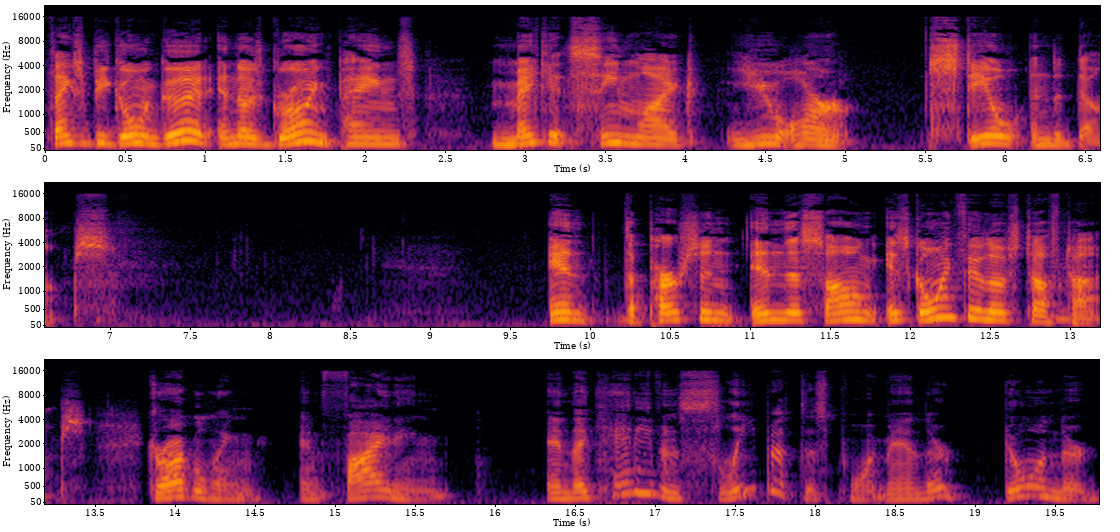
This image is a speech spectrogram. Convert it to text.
things be going good, and those growing pains make it seem like you are still in the dumps. And the person in the song is going through those tough times, struggling and fighting, and they can't even sleep at this point, man. They're doing their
